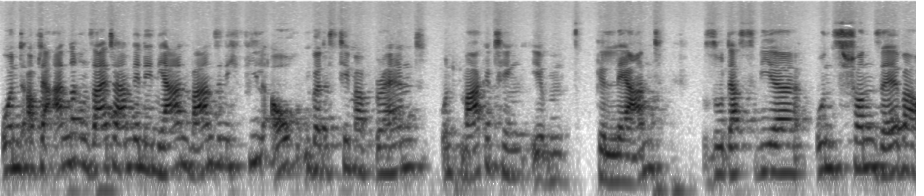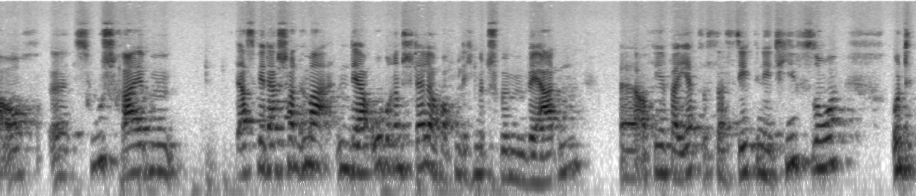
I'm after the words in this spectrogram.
Und auf der anderen Seite haben wir in den Jahren wahnsinnig viel auch über das Thema Brand und Marketing eben gelernt, so dass wir uns schon selber auch äh, zuschreiben, dass wir da schon immer an der oberen Stelle hoffentlich mitschwimmen werden. Äh, auf jeden Fall jetzt ist das definitiv so. Und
